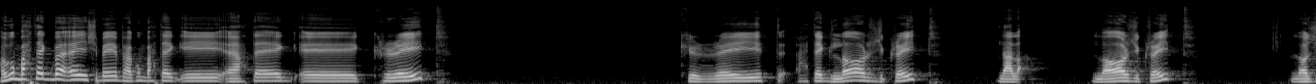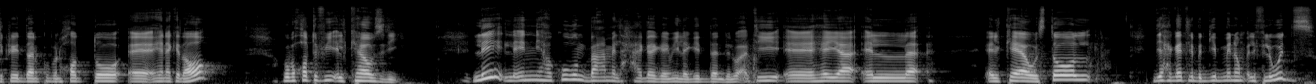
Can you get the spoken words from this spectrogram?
هكون بحتاج بقى إيه يا شباب؟ هكون بحتاج إيه؟ هحتاج إيه crate crate هحتاج large crate لا لا. large crate large crate ده نكون بنحطه آه هنا كده أهو. وبحط فيه ال cows دي. ليه؟ لأني هكون بعمل حاجة جميلة جدا دلوقتي آه هي ال ال cow stall دي حاجات اللي بتجيب منهم ال fluids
